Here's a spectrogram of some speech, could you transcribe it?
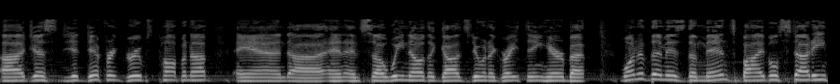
uh, just different groups popping up, and uh, and and so we know that God's doing a great thing here. But one of them is the men's Bible study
